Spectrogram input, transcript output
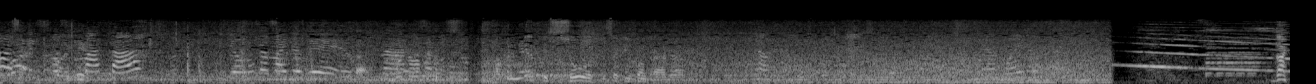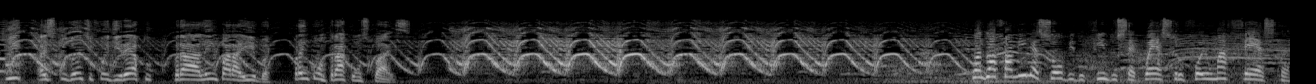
acho que eles fossem me matar e eu nunca mais ver nada. A primeira pessoa que você tem encontrado. Não. Minha mãe não Daqui, a estudante foi direto para Além Paraíba, para encontrar com os pais. Quando a família soube do fim do sequestro, foi uma festa.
